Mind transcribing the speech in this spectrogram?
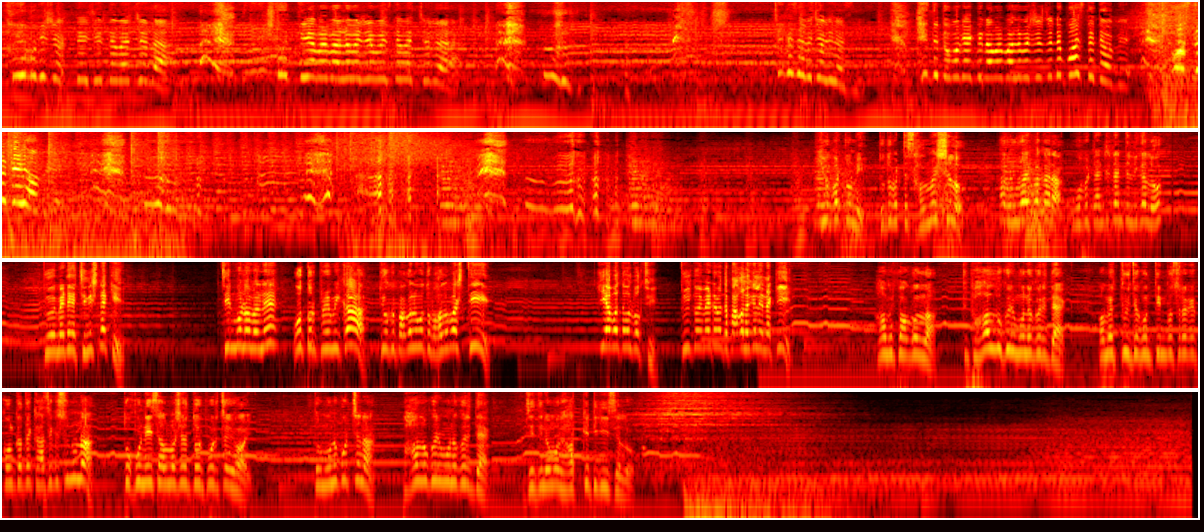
তুমি আমাকে সত্যি চিনতে পারছ না। সত্যি আমার ভালোবাসা বুঝতে পারছ না। কিন্তু তোমাকে একদিন আমার ভালোবাসার জন্য হবে। হবে। কি ব্যাপার, টনি? তোদের বাড়িতে সালমা এসেছিল। আর উড়াই বা কারা? ওভাবে টানতে টানতে তুই ওই মেয়েটাকে চিনিস নাকি? চিনবো না মানে? ও তোর প্রেমিকা। তুই ওকে পাগলের মতো ভালোবাসতি। কি আবার বল বকছি? তুই কি ওই মেয়েটার মধ্যে পাগল হয়ে গেলি নাকি? আমি পাগল না। তুই ভালো করে মনে করি দেখ। আমি তুই যখন তিন বছর আগে কলকাতায় কাজে গেছিল না, তখন এই সালমার সাথে তোর পরিচয় হয়। তোর মনে পড়ছে না? ভালো করে মনে করি দেখ, যেদিন আমার হাত কেটে গিয়েছিল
